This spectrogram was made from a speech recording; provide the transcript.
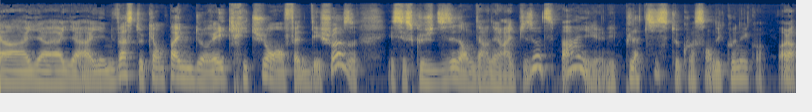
a euh, une vaste campagne de réécriture en fait des choses, et c'est ce que je disais dans le dernier épisode, c'est pareil, les platistes quoi, sans déconner quoi. Voilà,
